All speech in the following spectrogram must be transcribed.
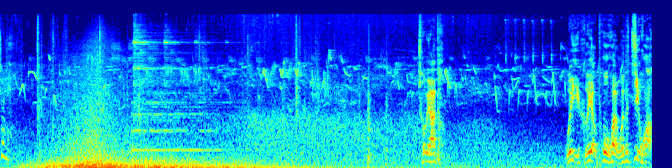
这里，臭丫头，为何要破坏我的计划？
